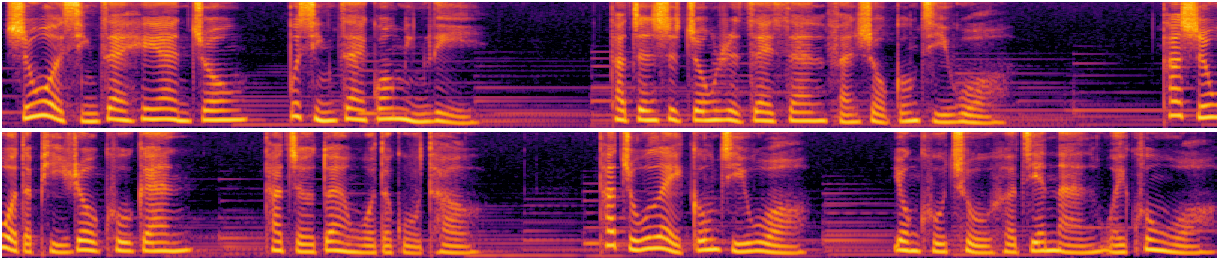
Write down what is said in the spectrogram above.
使我行在黑暗中，不行在光明里。他真是终日再三反手攻击我。他使我的皮肉枯干，他折断我的骨头。他筑垒攻击我，用苦楚和艰难围困我。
